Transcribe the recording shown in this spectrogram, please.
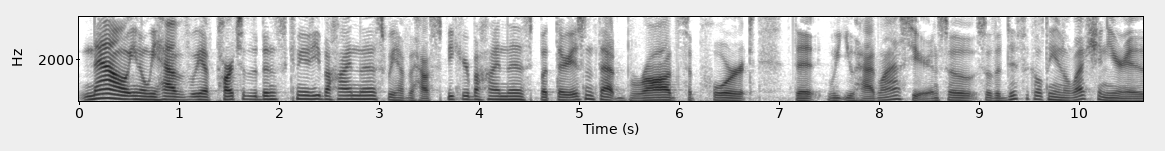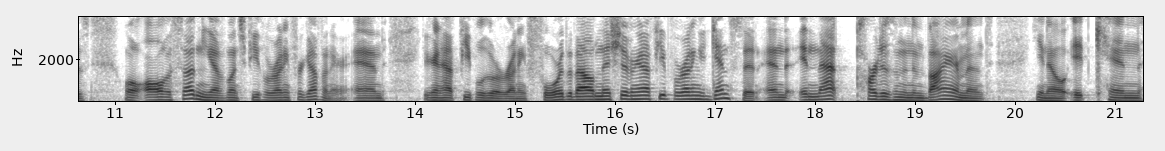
now you know we have we have parts of the business community behind this. We have the house speaker behind this but there isn't that broad support that we, you had last year. And so so the difficulty in election year is well all of a sudden you have a bunch of people running for governor and you're going to have people who are running for the ballot initiative and you're going to have people running against it. And in that partisan environment you know it can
